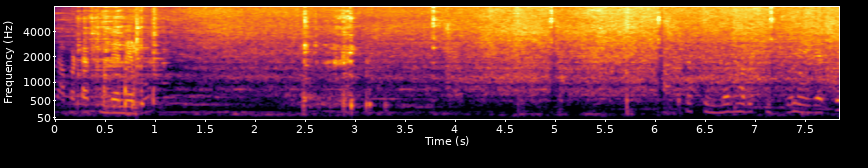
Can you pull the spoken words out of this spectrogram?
চাপাটা খুলে নেব। সুন্দরভাবে সিদ্ধ হয়ে গেছে।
